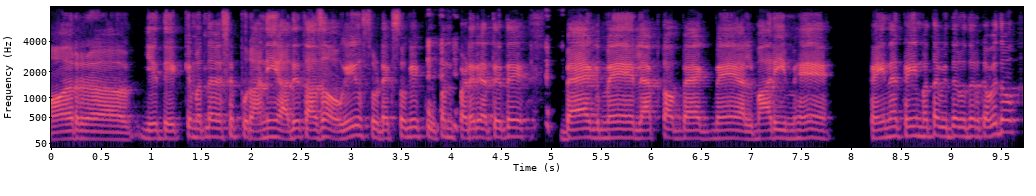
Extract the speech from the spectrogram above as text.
और ये देख के मतलब ऐसे पुरानी यादें ताज़ा हो गई उस सोडेक्सो के कूपन पड़े रहते थे बैग में लैपटॉप बैग में अलमारी में कहीं ना कहीं मतलब इधर उधर कभी तो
